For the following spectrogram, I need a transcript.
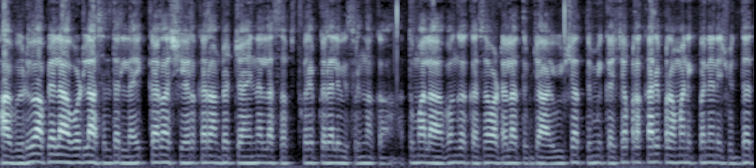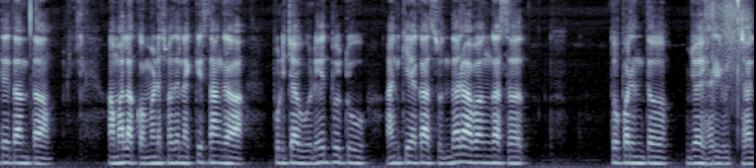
हा व्हिडिओ आपल्याला आवडला असेल तर लाईक करा शेअर करा आमच्या चॅनलला सबस्क्राईब करायला विसरू नका. तुम्हाला अभंग कसा वाटला तुमच्या आयुष्यात तुम्ही कशा प्रकारे प्रामाणिकपणे आणि शुद्धतेत आणता आम्हाला कॉमेंट्समध्ये नक्की सांगा. पुढच्या व्हिडिओत भेटू. आणखी एका सुंदर अभंगासह तोपर्यंत जय हरी विठ्ठल.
